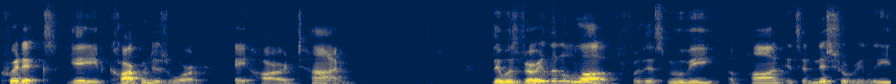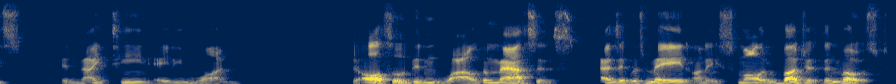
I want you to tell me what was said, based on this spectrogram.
critics gave Carpenter's work a hard time. There was very little love for this movie upon its initial release in 1981. It also didn't wow the masses, as it was made on a smaller budget than most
